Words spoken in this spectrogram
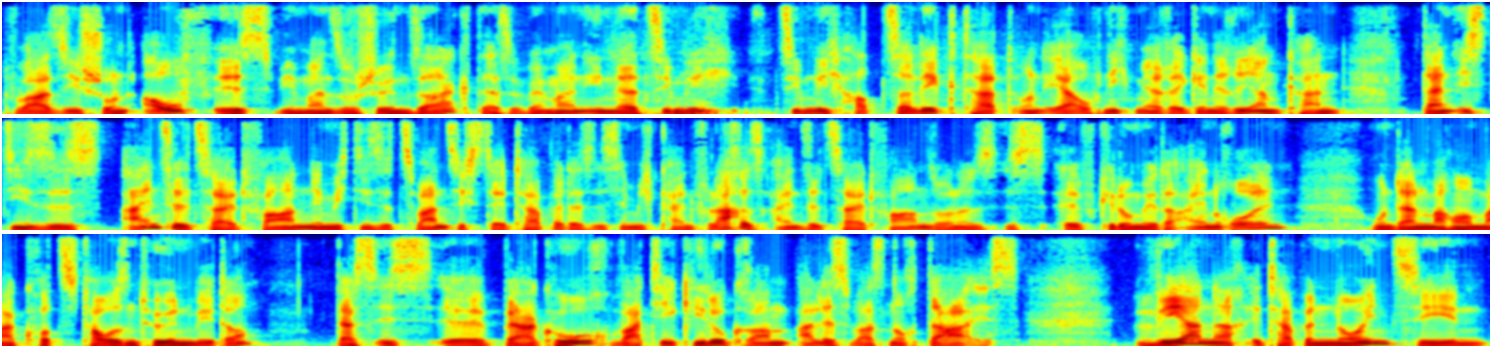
quasi schon auf ist, wie man so schön sagt, also wenn man ihn da ziemlich, mhm. ziemlich hart zerlegt hat und er auch nicht mehr regenerieren kann, dann ist dieses Einzelzeitfahren, nämlich diese 20. Etappe, das ist nämlich kein flaches Einzelzeitfahren, sondern es ist 11 Kilometer einrollen und dann machen wir mal kurz 1000 Höhenmeter. Das ist äh, berghoch, Watt je Kilogramm, alles, was noch da ist. Wer nach Etappe 19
